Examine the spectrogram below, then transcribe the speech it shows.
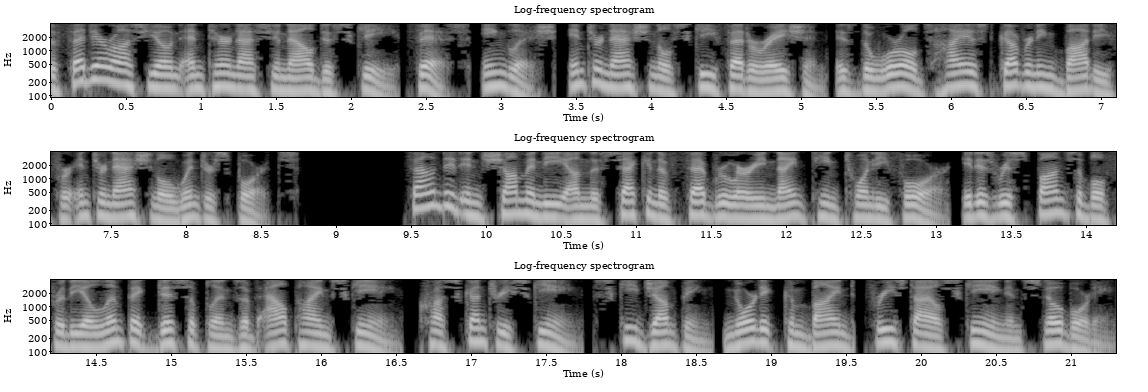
The Fédération Internationale de Ski FIS, English, International Ski Federation is the world's highest governing body for international winter sports. Founded in Chamonix on 2 February 1924, it is responsible for the Olympic disciplines of alpine skiing, cross-country skiing, ski jumping, Nordic combined, freestyle skiing and snowboarding.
